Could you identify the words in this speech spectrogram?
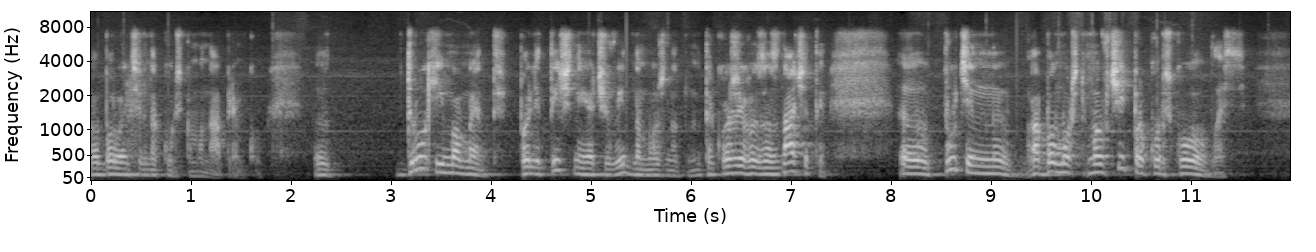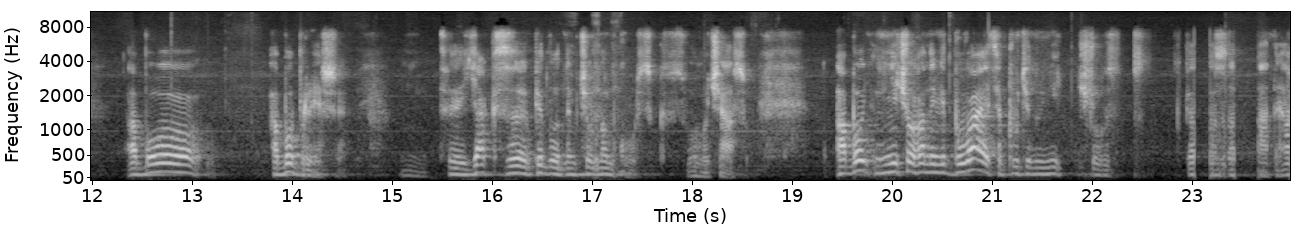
оборонців на Курському напрямку. Другий момент політичний, очевидно, можна також його зазначити. Путін або мовчить про Курську область, або, або бреше. Як з підводним човном Курськ свого часу. Або нічого не відбувається, Путіну нічого сказати. А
